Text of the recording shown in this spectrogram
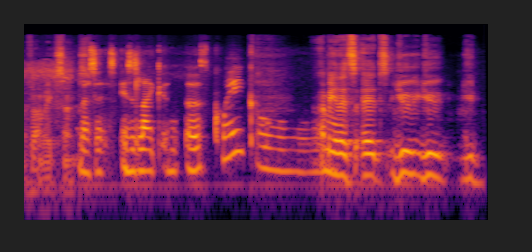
If that makes sense. Is it, is it like an earthquake or I mean, it's it's you you you.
